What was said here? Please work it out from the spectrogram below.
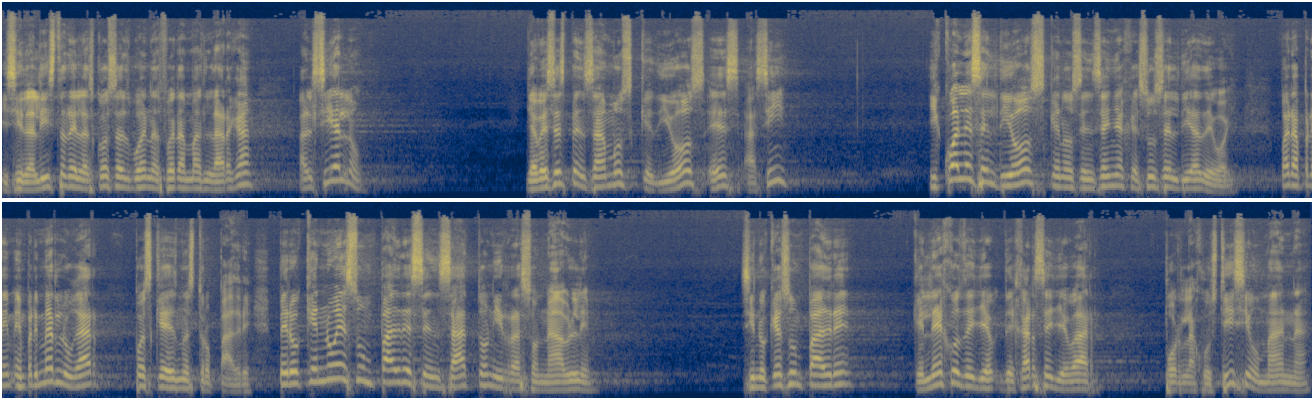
Y si la lista de las cosas buenas fuera más larga, al cielo. Y a veces pensamos que Dios es así. ¿Y cuál es el Dios que nos enseña Jesús el día de hoy? Para, en primer lugar, pues que es nuestro Padre, pero que no es un Padre sensato ni razonable, sino que es un Padre que lejos de dejarse llevar por la justicia humana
